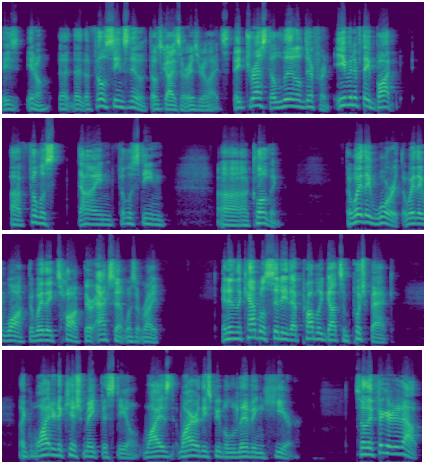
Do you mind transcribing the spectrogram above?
these, you know, the, the, the Philistines knew those guys are Israelites. They dressed a little different, even if they bought uh, Philistine Philistine uh, clothing. The way they wore it, the way they walked, the way they talked, their accent wasn't right. And in the capital city, that probably got some pushback. Like, why did Achish make this deal? Why is why are these people living here? So they figured it out,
